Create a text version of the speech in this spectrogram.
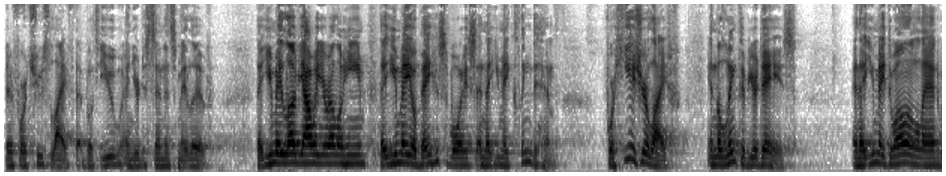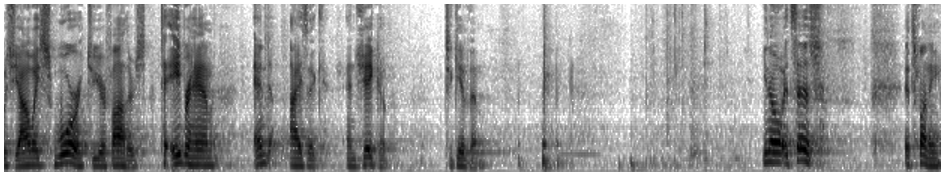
Therefore choose life, that both you and your descendants may live, that you may love Yahweh your Elohim, that you may obey his voice, and that you may cling to him. For he is your life in the length of your days, and that you may dwell in the land which Yahweh swore to your fathers, to Abraham and Isaac and Jacob to give them. You know, it says, it's funny.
